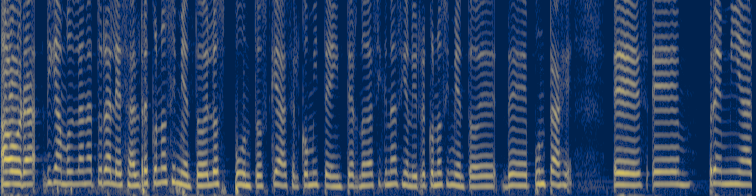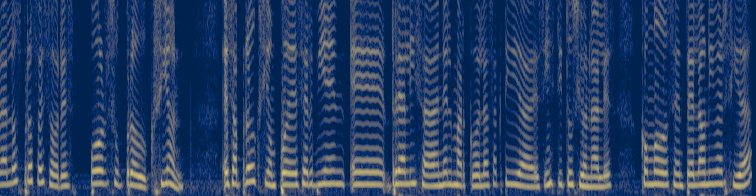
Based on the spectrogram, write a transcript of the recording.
Ahora, digamos, la naturaleza del reconocimiento de los puntos que hace el Comité Interno de Asignación y Reconocimiento de, Puntaje es eh, premiar a los profesores por su producción. Esa producción puede ser bien eh, realizada en el marco de las actividades institucionales como docente de la universidad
